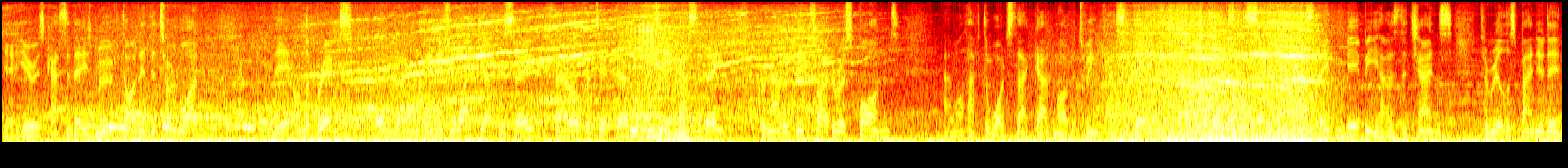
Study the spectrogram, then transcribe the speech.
Yeah, here is Casadei's move down into turn one. There on the brakes. Clean as you like, you have to say. Fair overtake there from Mattia Granado did try to respond. We'll have to watch that gap now between Casadei and Casadei maybe has the chance to reel the Spaniard in.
